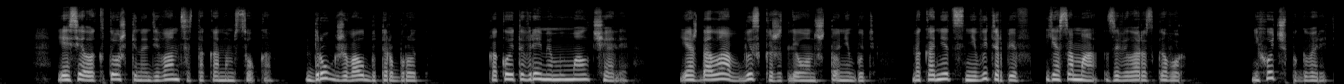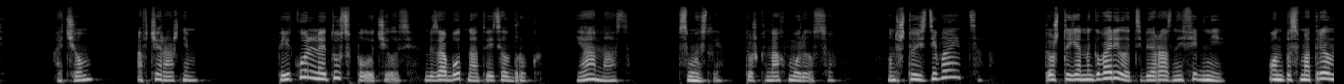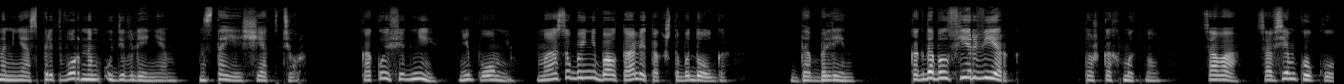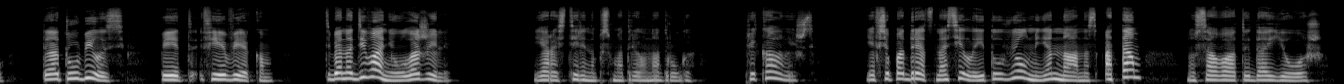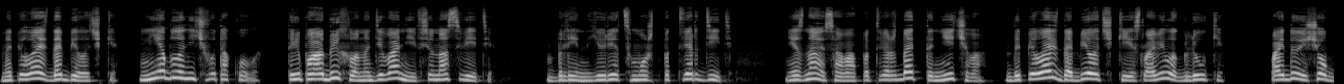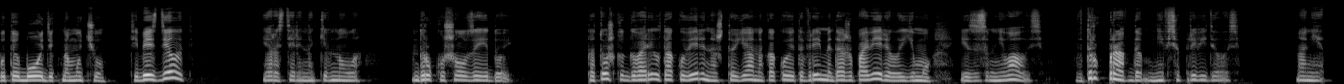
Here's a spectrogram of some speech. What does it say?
Я села к Тошке на диван со стаканом сока. Друг жевал бутерброд. Какое-то время мы молчали. Я ждала, выскажет ли он что-нибудь. Наконец, не вытерпев, я сама завела разговор. «Не хочешь поговорить?» «О чем? О вчерашнем». «Прикольная туса получилась», — беззаботно ответил друг. «Я о нас». «В смысле?» — Тошка нахмурился. «Он что, издевается?» «То, что я наговорила тебе разной фигни». Он посмотрел на меня с притворным удивлением. Настоящий актер. «Какой фигни? Не помню. Мы особо и не болтали так, чтобы долго. Да блин, когда был фейерверк? Тошка хмыкнул. Сова, совсем куку. -ку. Ты отрубилась перед фейерверком. Тебя на диване уложили. Я растерянно посмотрела на друга. Прикалываешься? Я все подряд сносила, и ты увел меня на нос. А там... Ну, сова, ты даешь. Напилась до белочки. Не было ничего такого. Ты поодыхла на диване и все на свете. Блин, Юрец может подтвердить. Не знаю, сова, подтверждать-то нечего. Допилась до белочки и словила глюки. Пойду еще бутербродик намучу. Тебе сделать? Я растерянно кивнула. Друг ушел за едой. Татошка говорил так уверенно, что я на какое-то время даже поверила ему и засомневалась. Вдруг правда мне все привиделось. Но нет.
